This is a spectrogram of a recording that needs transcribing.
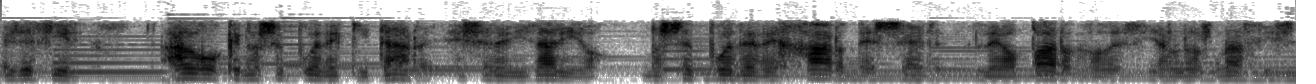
es decir, algo que no se puede quitar, es hereditario, no se puede dejar de ser leopardo, decían los nazis.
